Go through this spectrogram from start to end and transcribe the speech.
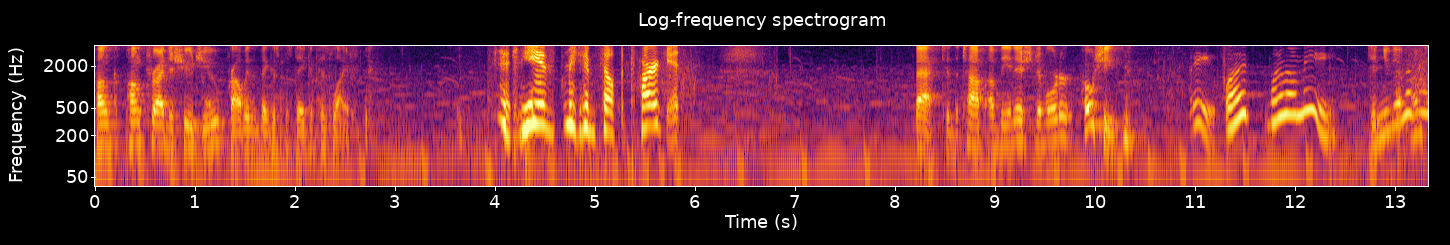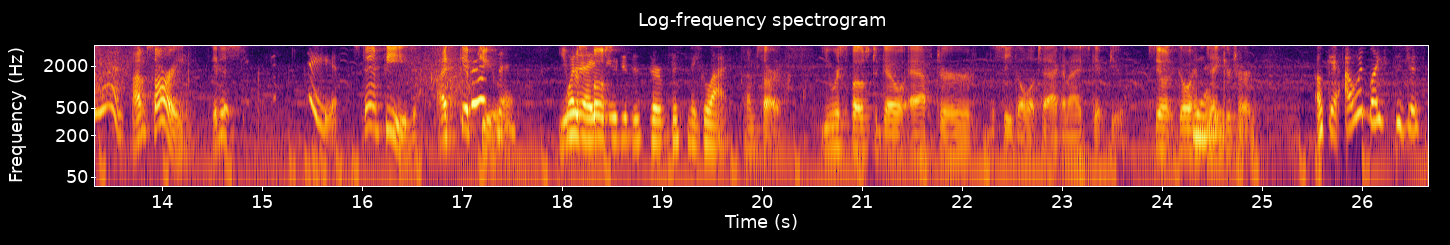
Punk Punk tried to shoot you, probably the biggest mistake of his life. he has made himself a target. Back to the top of the initiative order, Hoshi. Wait, what? What about me? Didn't you get? What I'm, s-? I'm sorry. It is Hey, Stampede. I skipped you. this. You what were did supposed. I do to deserve this neglect? I'm sorry. You were supposed to go after the seagull attack, and I skipped you. So go ahead and Yeah. take your turn. Okay, I would like to just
